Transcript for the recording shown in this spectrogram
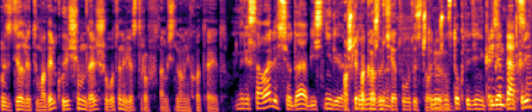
мы сделали эту модельку, ищем дальше вот инвесторов, там, если нам не хватает. Нарисовали все, да, объяснили, Пошли что показывайте нужно, эту вот что историю. нужно столько-то денег ребят на Презентация. открытие.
